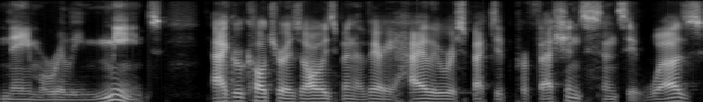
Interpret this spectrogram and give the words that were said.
name really means. Agriculture has always been a very highly respected profession since it was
